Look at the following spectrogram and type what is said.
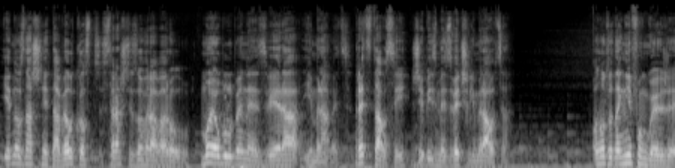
Jednoznačne tá veľkosť strašne zohráva rolu. Moje obľúbené zviera je mravec. Predstav si, že by sme zväčšili mravca. Ono to tak nefunguje, že,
